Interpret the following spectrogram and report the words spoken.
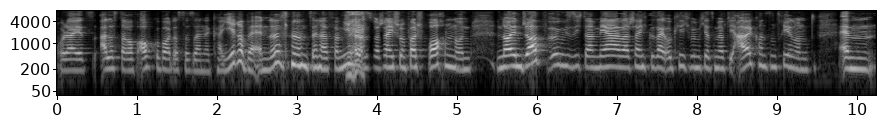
oder jetzt alles darauf aufgebaut, dass er seine Karriere beendet und seiner Familie ja. das wahrscheinlich schon versprochen und einen neuen Job irgendwie sich da mehr wahrscheinlich gesagt, okay, ich will mich jetzt mehr auf die Arbeit konzentrieren und ähm,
